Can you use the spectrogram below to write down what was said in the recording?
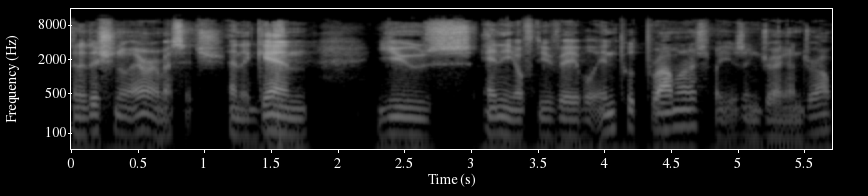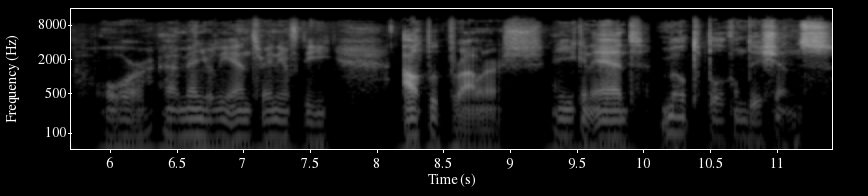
an additional error message. And again, use any of the available input parameters by using drag and drop or uh, manually enter any of the output parameters. And you can add multiple conditions.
